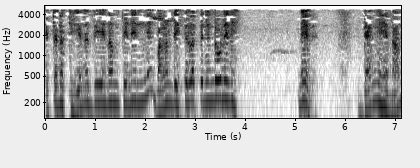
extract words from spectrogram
එතන තියෙන දේ නම් පෙනෙන්නේ බලන් ඉස්සෙල්ලත් පෙනෙන්න ඕනේ නේ. නේද? දැන් එහෙනම්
